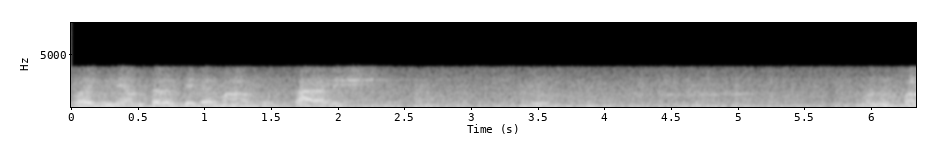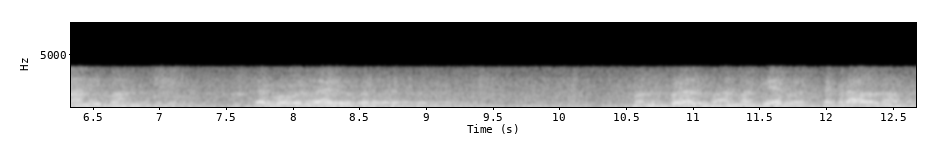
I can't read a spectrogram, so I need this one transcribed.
તો દુનિયામાં સરસ દેખાય માણસો, સારા દેખાય. મનુષ્યપણાનું ભાન ગર્ભ વડવાડ્યો વડવાડ્યો વડવાડ્યો ભાનમાં ઘેર ટકરાવો ના હોય.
